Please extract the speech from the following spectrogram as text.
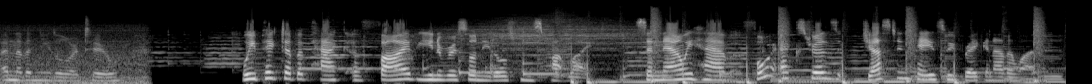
another needle or two. We picked up a pack of five universal needles from Spotlight. So now we have four extras just in case we break another one.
